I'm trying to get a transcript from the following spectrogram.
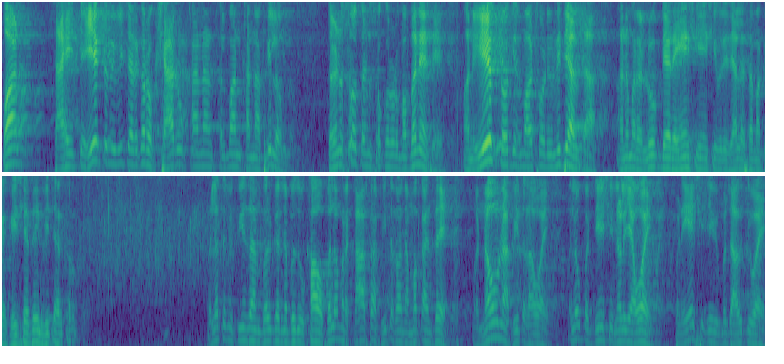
પણ સાહિત્ય એક તમે વિચાર કરો, શાહરૂખ ખાન અને સલમાન ખાનના ફિલ્મ ત્રણસો ત્રણસો કરોડમાં બને છે. અને એક ટોકીસમાં અઠવાડિયું નથી હાલતા. અને અમારા લોક ડેરે એંશી એંશી વર્ષ હાલે સામા કંઈક હશે થઈને વિચાર કરો. ભલે તમે પીઝા ને બર્ગર ને બધું ખાઓ, ભલે અમારે કાસા ભીતળાના મકાન છે, પણ નવના ભીતળા હોય, ભલે ઉપર દેશી નળિયા હોય, પણ એસી જેવી મજા આવતી હોય.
